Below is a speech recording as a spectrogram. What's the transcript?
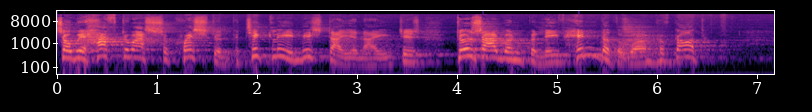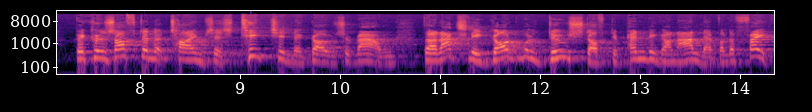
So we have to ask the question, particularly in this day and age, is does our unbelief hinder the work of God? Because often at times there's teaching that goes around that actually God will do stuff depending on our level of faith.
